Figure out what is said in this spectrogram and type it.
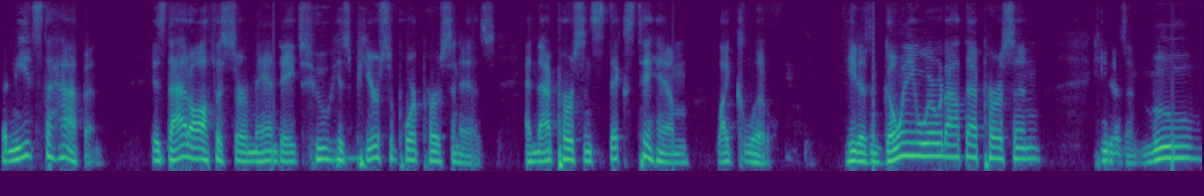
that needs to happen is that officer mandates who his peer support person is, and that person sticks to him like glue. He doesn't go anywhere without that person. He doesn't move.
